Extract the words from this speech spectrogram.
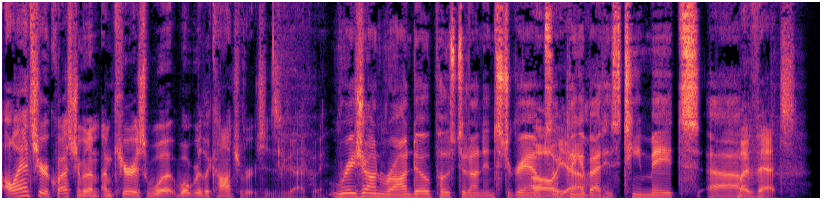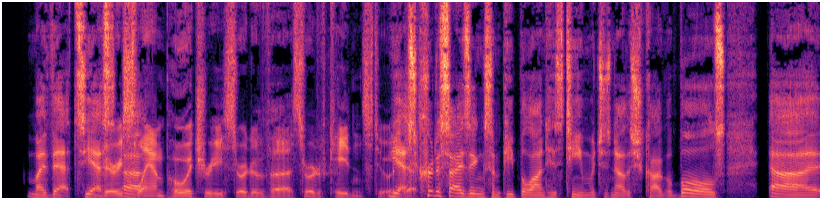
I'll answer your question, but I'm, I'm curious what, what were the controversies exactly? Rajon Rondo posted on Instagram oh, something yeah. about his teammates. Um, My vets my vets, yes, very uh, slam poetry sort of uh, sort of cadence to it. Yes, yes, criticizing some people on his team, which is now the Chicago Bulls. Uh,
